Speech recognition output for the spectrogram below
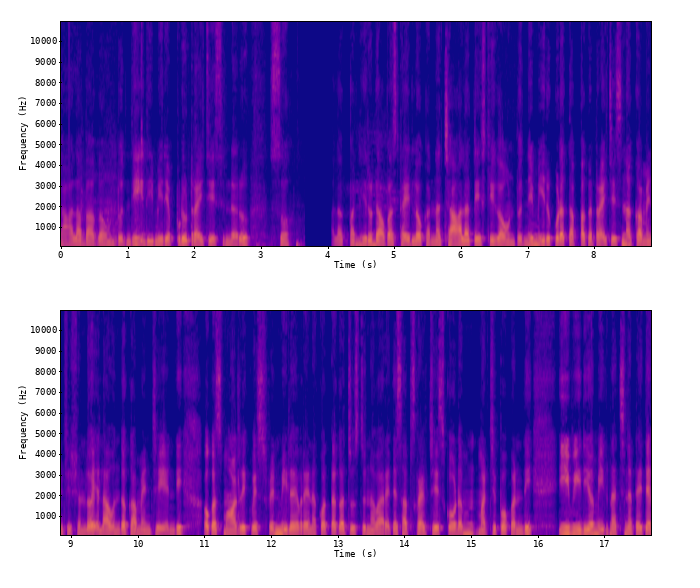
చాలా బాగా ఉంటుంది. ఇది మీరు ఎప్పుడూ ట్రై చేసిండరు. సో పాలక్ పన్నీరు డాబా స్టైల్లో కన్నా చాలా టేస్టీగా ఉంటుంది. మీరు కూడా తప్పక ట్రై చేసి నాకు కమెంట్ సెషన్లో ఎలా ఉందో కమెంట్ చేయండి. ఒక స్మాల్ రిక్వెస్ట్ ఫ్రెండ్ మీలో ఎవరైనా కొత్తగా చూస్తున్న వారైతే సబ్స్క్రైబ్ చేసుకోవడం మర్చిపోకండి. ఈ వీడియో మీకు నచ్చినట్టయితే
